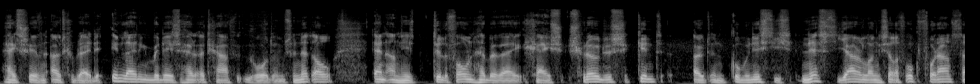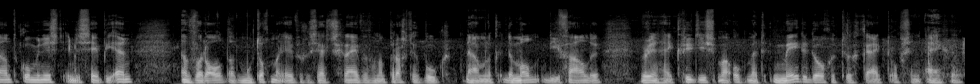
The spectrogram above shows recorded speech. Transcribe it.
hij schreef een uitgebreide inleiding bij deze heruitgave. U hoorde hem zo net al. En aan de telefoon hebben wij Gijs Schreuders, kind uit een communistisch nest. Jarenlang zelf ook vooraanstaand communist in de CPN. En vooral, dat moet toch maar even gezegd, schrijven van een prachtig boek. Namelijk De man die faalde, waarin hij kritisch, maar ook met mededogen terugkijkt... op zijn eigen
